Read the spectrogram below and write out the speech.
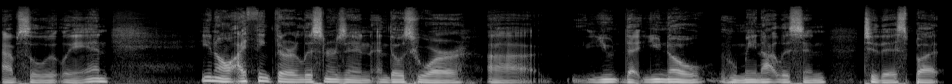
Absolutely. And, you know, I think there are listeners and, and those who are, uh, you that you know who may not listen to this, but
